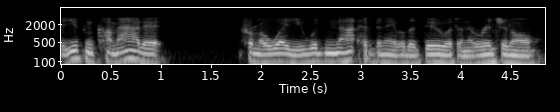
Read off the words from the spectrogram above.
that you can come at it from a way you would not have been able to do with an original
